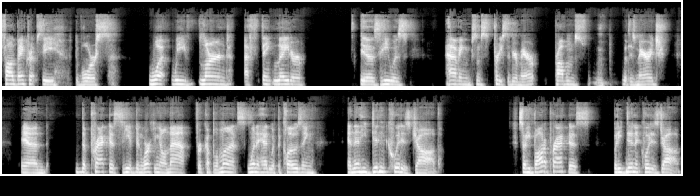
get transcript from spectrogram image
Filed bankruptcy, divorce. What we've learned, I think, later is he was having some pretty severe mar- problems mm. with his marriage. And the practice, he had been working on that for a couple of months, went ahead with the closing, and then he didn't quit his job so he bought a practice, but he didn't quit his job.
